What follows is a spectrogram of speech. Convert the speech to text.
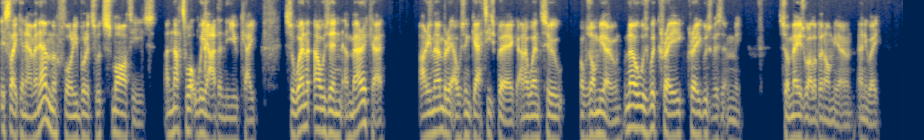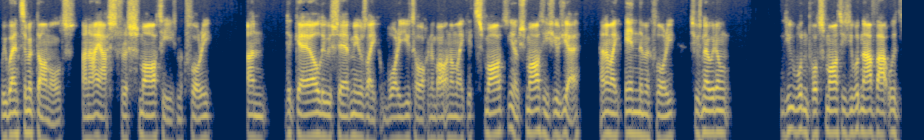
it's like an M&M McFlurry, but it's with Smarties, and that's what we had in the UK. So when I was in America, I remember it. I was in Gettysburg, and I went to I was on my own. No, it was with Craig. Craig was visiting me, so I may as well have been on my own. Anyway, we went to McDonald's, and I asked for a Smarties McFlurry, and the girl who was serving me was like, "What are you talking about?" And I'm like, "It's smart, you know, Smarties." She goes, "Yeah," and I'm like, "In the McFlurry." She goes, "No, we don't. You wouldn't put Smarties. You wouldn't have that with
